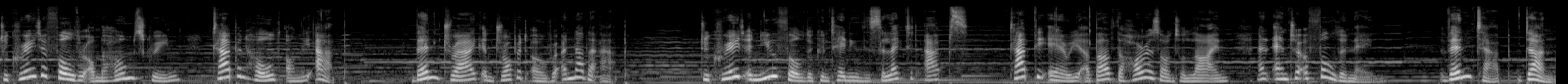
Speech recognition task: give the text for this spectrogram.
To create a folder on the home screen, tap and hold on the app. Then drag and drop it over another app. To create a new folder containing the selected apps, tap the area above the horizontal line and enter a folder name. Then tap Done.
